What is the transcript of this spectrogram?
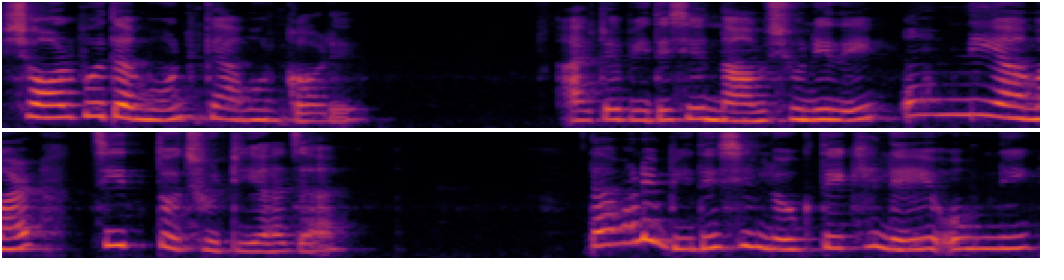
সর্বদা মন কেমন করে? একটা বিদেশের নাম শুনিলে অমনি আমার চিত্ত ছুটিয়া যায়। তেমনি বিদেশি লোক দেখিলে অমনি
